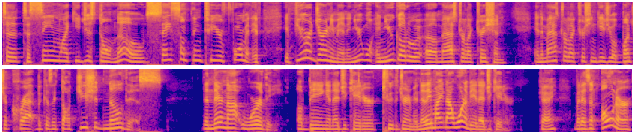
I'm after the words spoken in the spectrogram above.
to, to seem like you just don't know. Say something to your foreman. If if you're a journeyman and you're and you go to a master electrician and the master electrician gives you a bunch of crap because they thought you should know this, then they're not worthy of being an educator to the journeyman. Now they might not want to be an educator, okay? But as an owner,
